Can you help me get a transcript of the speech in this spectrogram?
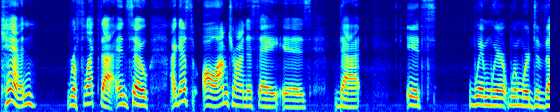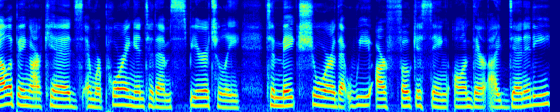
can reflect that. And so I guess all I'm trying to say is that it's when we're when we're developing our kids and we're pouring into them spiritually to make sure that we are focusing on their identity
